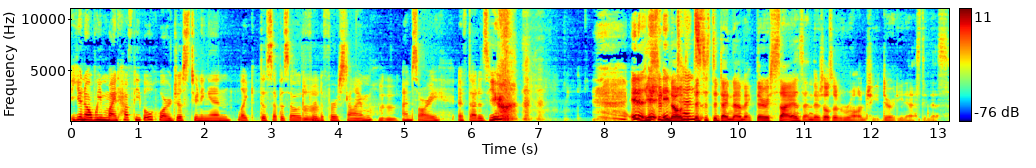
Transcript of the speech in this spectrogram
You know, we might have people who are just tuning in, like this episode, Mm-hmm. for the first time. I'm sorry if that is you. it, You should it know tends- that this is the dynamic. There is science, and there's also raunchy, dirty nastiness.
